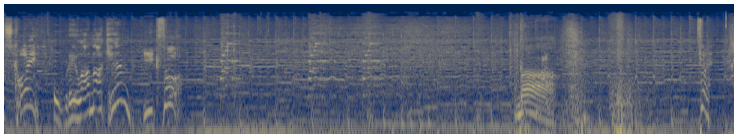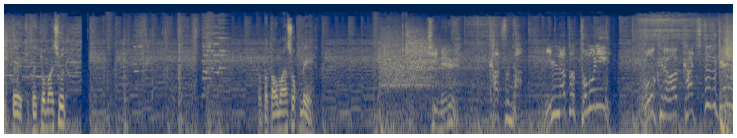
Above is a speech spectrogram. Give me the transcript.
し来い。俺は負けん。行くぞ。まあ。おけ kita coba う決める。勝つんだ。みんなと共に。僕らは勝ち続けるんだ。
